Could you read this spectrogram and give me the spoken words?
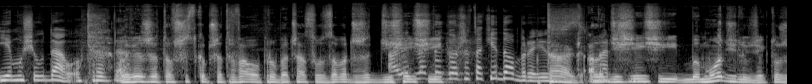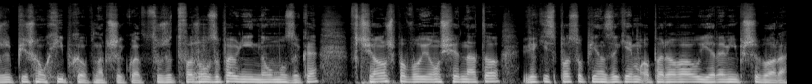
jemu się udało, prawda? ale wiesz, że to wszystko przetrwało próbę czasu. Zobacz, że dzisiejsi... Ale dlatego, że takie dobre jest. Tak, ale Marcin. dzisiejsi młodzi ludzie, którzy piszą hip-hop na przykład, którzy tworzą zupełnie inną muzykę, wciąż powołują się na to, w jaki sposób językiem operował Jeremi Przybora.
